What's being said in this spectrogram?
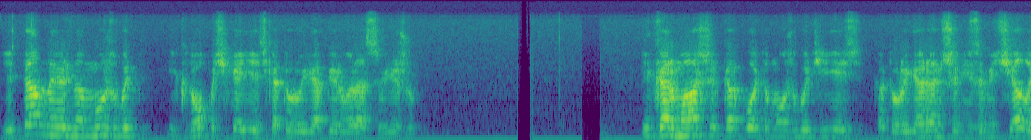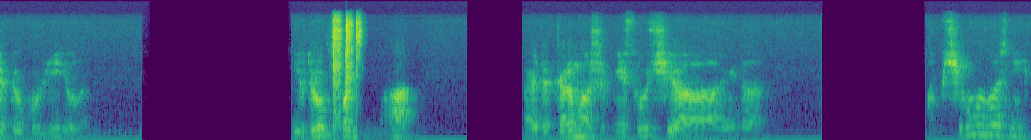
И там, наверное, может быть, и кнопочка есть, которую я первый раз вижу. И кармашек какой-то, может быть, есть, который я раньше не замечала и вдруг увидела. И вдруг поняла, а этот кармашек не случайно. А почему он возник?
